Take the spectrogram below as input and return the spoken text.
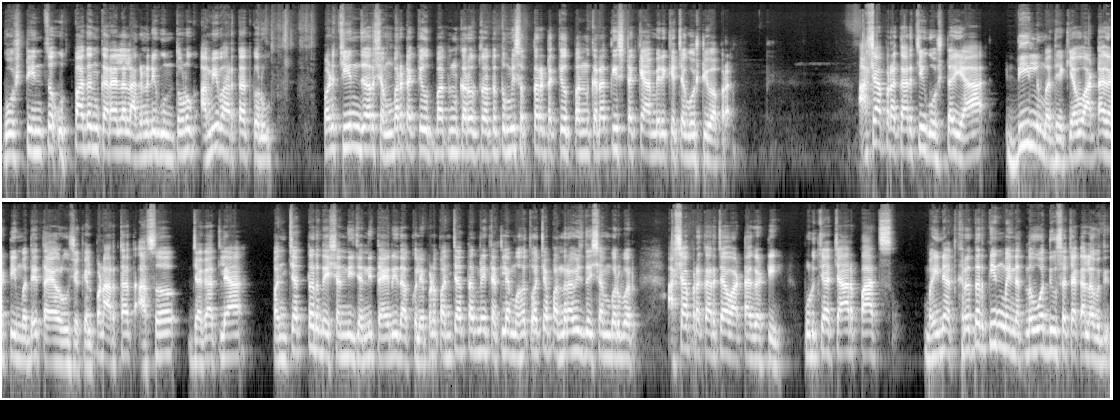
गोष्टींचं उत्पादन करायला लागणारी गुंतवणूक आम्ही भारतात करू. पण चीन जर शंभर टक्के उत्पादन करत होता तर तुम्ही सत्तर टक्के उत्पादन करा तीस टक्के अमेरिकेच्या गोष्टी वापरा. अशा प्रकारची गोष्ट या डीलमध्ये किंवा वाटाघाटीमध्ये तयार होऊ शकेल. पण अर्थात असं जगातल्या पंच्याहत्तर देशांनी ज्यांनी तयारी दाखवली पण पंच्याहत्तरने त्यातल्या महत्त्वाच्या पंधरावीस देशांबरोबर अशा प्रकारच्या वाटाघाटी पुढच्या चार पाच महिन्यात खरं तर तीन महिन्यात नव्वद दिवसाच्या कालावधीत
